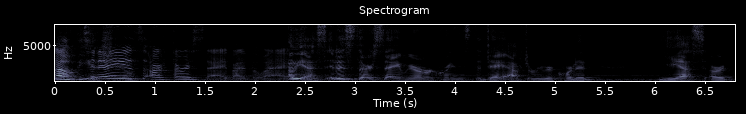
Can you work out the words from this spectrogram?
oh, the today issue. is our Thursday, by the way. Oh, yes, it is Thursday. We are recording this the day after we recorded Yes, or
